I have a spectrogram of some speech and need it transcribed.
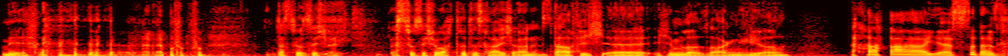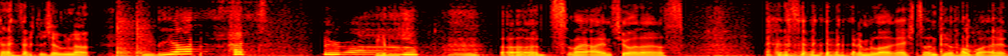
Nee. Das hört sich, das hört sich nach Drittes Reich an. Darf ich äh, Himmler sagen hier? Haha, yes, das ist tatsächlich Himmler. Ja. Äh, 2-1 Jonas. Himmler rechts an dir vorbei.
